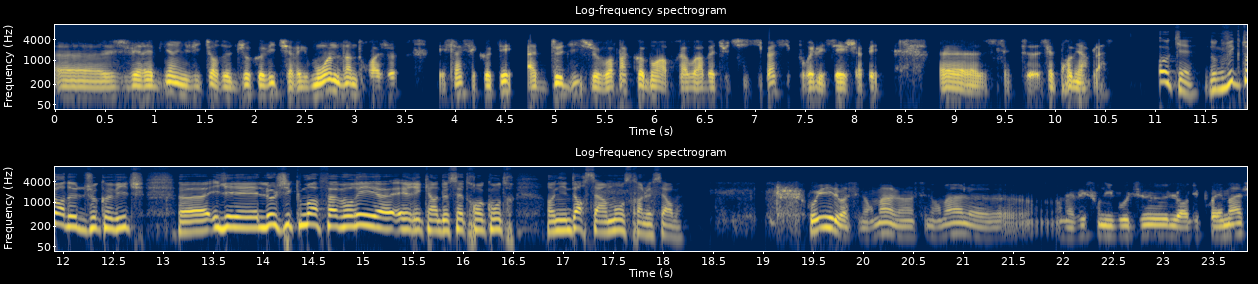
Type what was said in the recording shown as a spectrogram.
je verrais bien une victoire de Djokovic avec moins de 23 jeux. Et ça, c'est côté à 2-10. Je vois pas comment, après avoir battu Tsitsipas, il pourrait laisser échapper cette, cette première place. Ok, donc victoire de Djokovic. Euh, il est logiquement favori, euh, Eric, hein, de cette rencontre. En indoor, c'est un monstre, hein, le Serbe. Oui, bah, c'est normal, hein, c'est normal. Euh, on a vu son niveau de jeu lors du premier match.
